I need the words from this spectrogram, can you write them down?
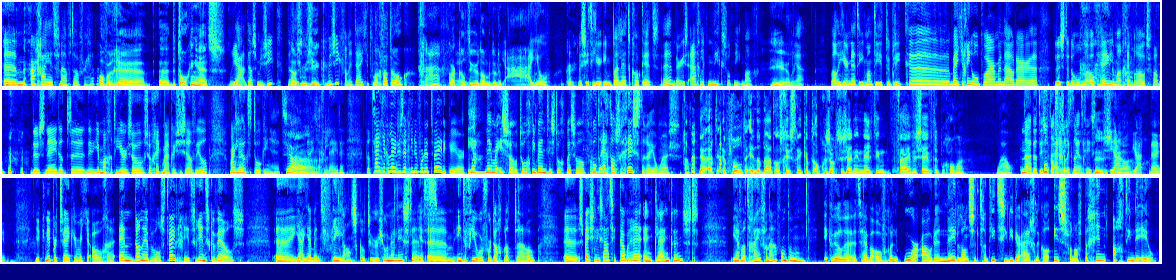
Ehm, waar ga je het vanavond over hebben? Over eh, eh, de Talking Heads. Ja, dat is muziek. Dat, is muziek. Muziek van een tijdje terug. Mag dat ook? Graag. Qua Nee. cultuur dan bedoel ik? Ja, joh. Oké, We zitten hier in ballet croquet. Hè? Er is eigenlijk niks wat niet mag. heerlijk. Ja. We hadden hier net iemand die het publiek eh, een beetje ging opwarmen. Nou, daar eh, lusten de honden ook helemaal geen brood van. Dus nee, dat, eh, je mag het hier zo, zo gek maken als je zelf wil. Maar leuk, de Talking Heads. Ja. Een tijdje geleden. Een tijdje geleden zeg je nu voor de tweede keer. Ja, nee, maar is zo, toch? Die band is toch best wel... van- Voelt echt als gisteren, jongens. Ja, het voelt inderdaad als gisteren. Ik heb het opgezocht. Ze zijn in 1975 begonnen. Wauw. Nou, dat is eigenlijk gisteren. net gisteren. Dus, ja, nou ja. ja, nee. Je knippert twee keer met je ogen. En dan hebben we onze tweede gids, Rinske Wels. Eh, ja, jij bent freelance cultuurjournalist. Yes. Ehm, interviewer voor Dagblad Trouw. Eh, specialisatie cabaret en kleinkunst. Ja, wat ga je vanavond doen? Ik wilde het hebben over een oeroude Nederlandse traditie die er eigenlijk al is vanaf begin 18e eeuw.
